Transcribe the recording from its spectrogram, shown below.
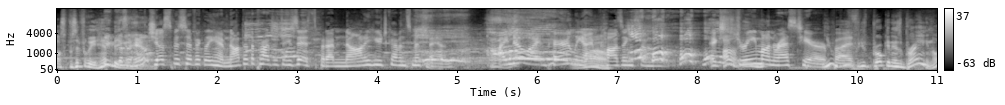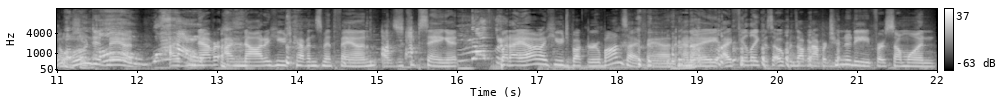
oh, specifically him being Because of him? Just specifically him. Not that the project exists, but I'm not a huge Kevin Smith fan. I know I apparently Wow. I'm causing some extreme unrest here, You, but you've, you've broken his brain. Hold on. a a second. wounded man. Oh, wow. I've never I'm not a huge Kevin Smith fan. I'll just keep saying it. Nothing. But I am a huge Buckaroo Banzai fan, and I, I feel like this opens up an opportunity for someone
